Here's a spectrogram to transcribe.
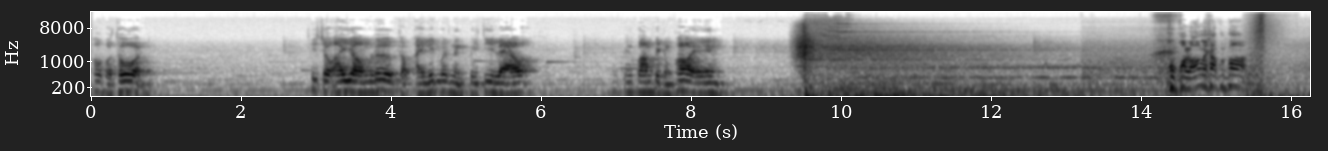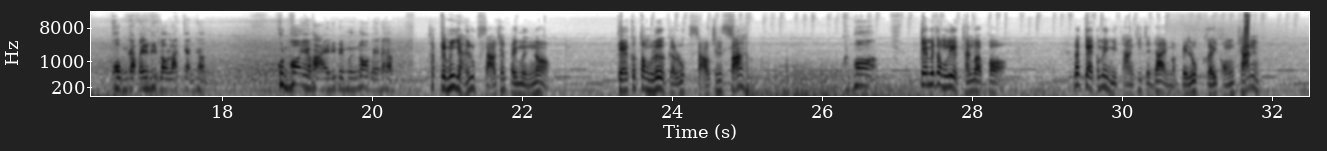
พ่อขอโทษ ที่เจ้าไอยอมเลิกกับไอริสเมื่อหนึ่งปีที่แล้ว เป็นความผิดของพ่อเอง ผมขอร้องเลยครับ คุณพ่อ ผมกับไอริสเรารักกันครับ คุณพ่ออย่าพาไอริสไปเมืองนอกเลยนะครับ ถ้าแกไม่อยากให้ลูกสาวฉันไปเมืองนอก แกก็ต้องเลิกกับลูกสาวฉันซะ คุณพ่อ แกไม่ต้องเรียกฉันว่าพ่อ แล้วแกก็ไม่มีทางที่จะได้มาเป็นลูกเขยของฉัน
